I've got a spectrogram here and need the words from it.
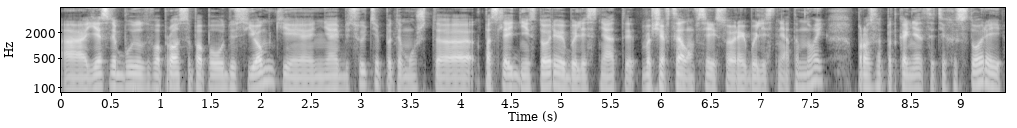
А, если будут вопросы по поводу съемки, не обессудьте, потому что последние истории были сняты, вообще в целом все истории были сняты мной, просто под конец этих историй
